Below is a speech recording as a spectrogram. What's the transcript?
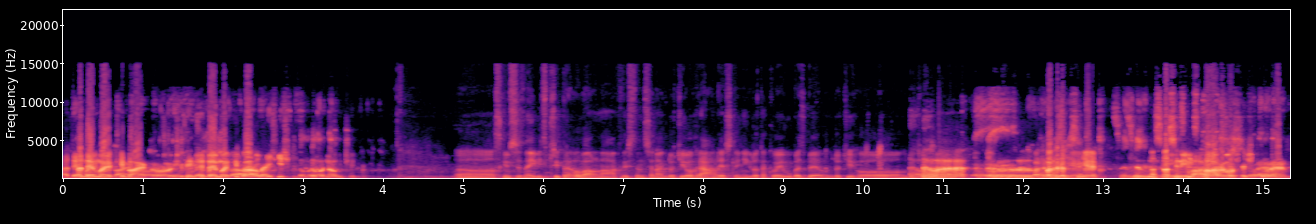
A to je moje chyba, jako, že vím, že to je moje chyba, ale je těžké to odnaučit. Uh, s kým jsi nejvíc připravoval na Kristensena? Kdo ti ho hrál? Jestli někdo takový vůbec byl? Kdo ti ho... Kdo ti Hele, uh, paradoxně jsem asi nejvíc pároval se Štorem,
